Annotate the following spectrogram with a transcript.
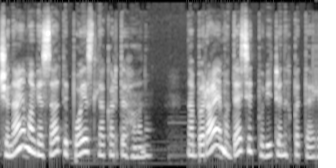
Починаємо в'язати пояс для кардигану. Набираємо 10 повітряних петель.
